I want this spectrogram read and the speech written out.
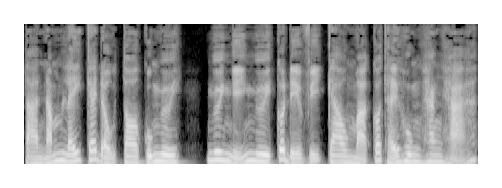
Ta nắm lấy cái đầu to của ngươi, ngươi nghĩ ngươi có địa vị cao mà có thể hung hăng hả?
